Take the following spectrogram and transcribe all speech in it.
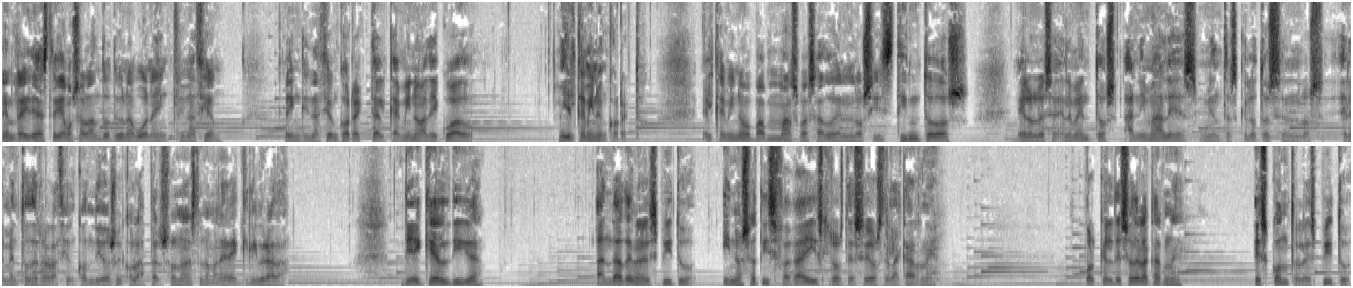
En realidad estaríamos hablando de una buena inclinación, la inclinación correcta, el camino adecuado y el camino incorrecto. El camino va más basado en los instintos, en los elementos animales, mientras que el otro es en los elementos de relación con Dios y con las personas de una manera equilibrada. De ahí que él diga, andad en el espíritu y no satisfagáis los deseos de la carne. Porque el deseo de la carne es contra el espíritu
